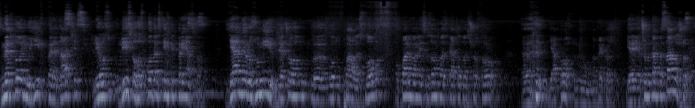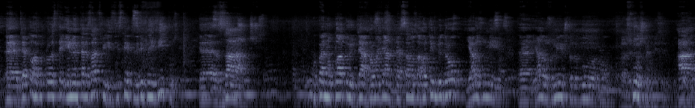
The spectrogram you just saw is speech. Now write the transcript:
з метою їх передачі лісогосподарським підприємствам. Я не розумію, для чого тут е, от уклали слово опалювальний сезон 25-26 року. Е, я просто, ну, наприклад, я- якщо ви там писали, що е, для того, аби провести інвентаризацію і здійснити дрібний відпуск за певну платою для громадян для самозаготівлі дров, я розумію. Е, я розумію, що це було ну, слушне. А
